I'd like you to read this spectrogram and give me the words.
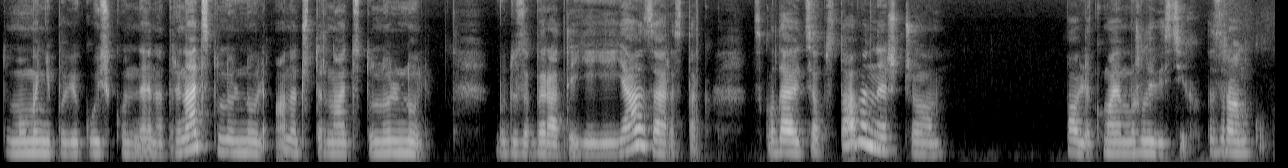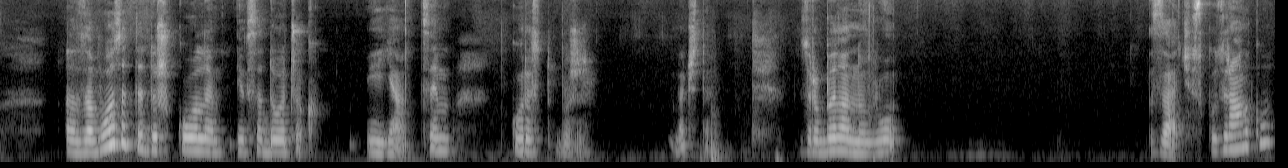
Тому мені по вікуську не на 13.00, а на 14.00 буду забирати її я. Зараз так складаються обставини, що Павлік має можливість їх зранку завозити до школи і в садочок. І я цим користу, боже, бачите, зробила нову зачіску зранку.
